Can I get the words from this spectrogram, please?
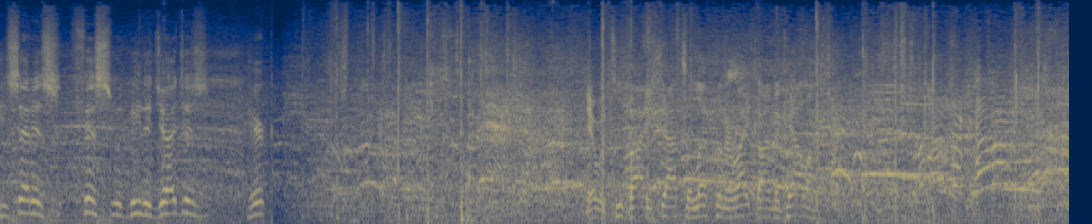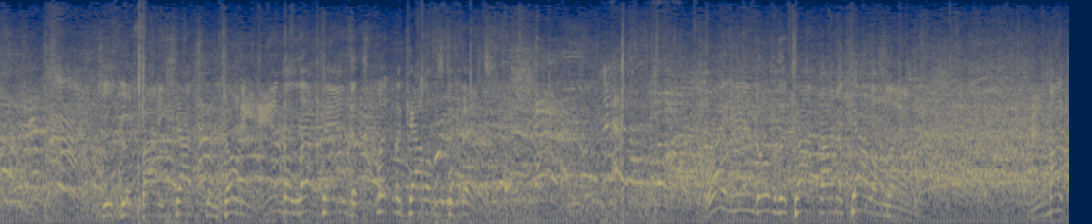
He said his fists would be the judges. Here There were two body shots, a left and a right by McCallum. Two good body shots from Toney and the left hand that split McCallum's defense. Right hand over the top by McCallum landed. And Mike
